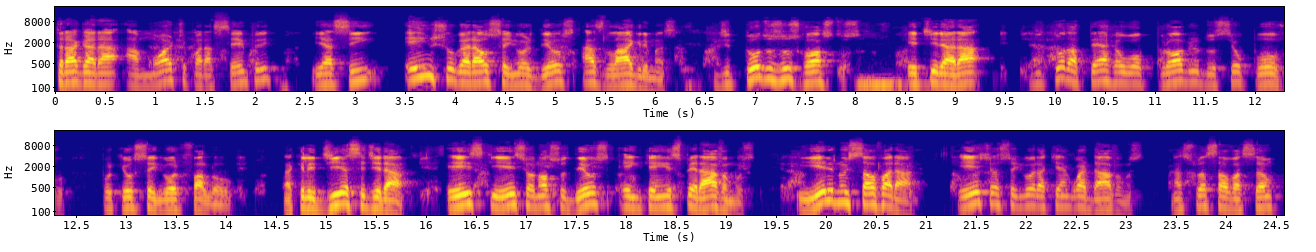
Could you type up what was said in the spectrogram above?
Tragará a morte para sempre, e assim enxugará o Senhor Deus as lágrimas de todos os rostos e tirará de toda a terra o opróbrio do seu povo, porque o Senhor falou. Naquele dia se dirá: Eis que esse é o nosso Deus em quem esperávamos, e ele nos salvará. Este é o Senhor a quem aguardávamos. Na sua salvação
